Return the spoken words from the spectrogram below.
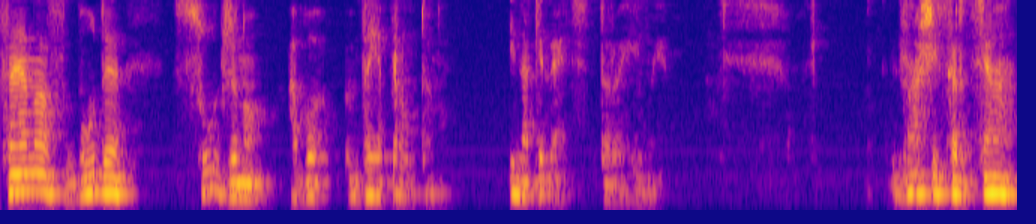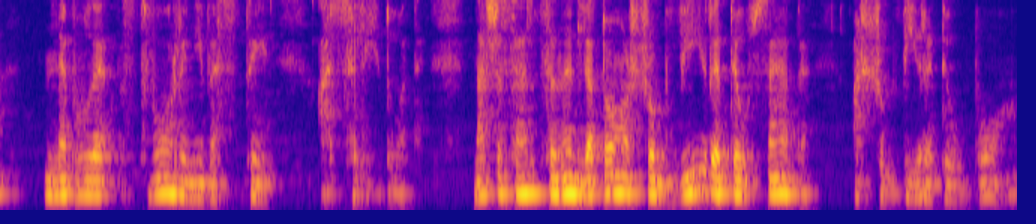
це нас буде суджено або виправдано. І на кінець, дорогі мої, наші серця не були створені вести, а слідувати. Наше серце не для того, щоб вірити у себе, а щоб вірити у Бога.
